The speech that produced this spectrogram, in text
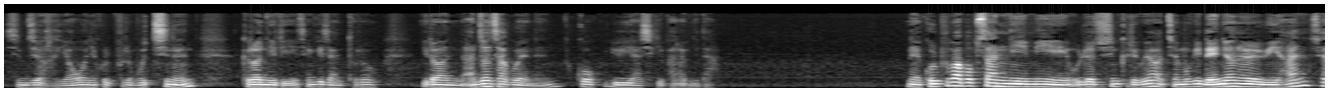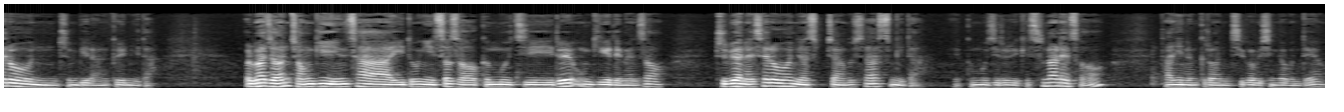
심지어는 영원히 골프를 못 치는 그런 일이 생기지 않도록 이런 안전사고에는 꼭 유의하시기 바랍니다. 네, 골프마법사님이 올려주신 글이고요. 제목이 내년을 위한 새로운 준비라는 글입니다. 얼마 전 정기 인사 이동이 있어서 근무지를 옮기게 되면서 주변에 새로운 연습장도 찾았습니다. 네, 근무지를 이렇게 순환해서 다니는 그런 직업이신가 본데요.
